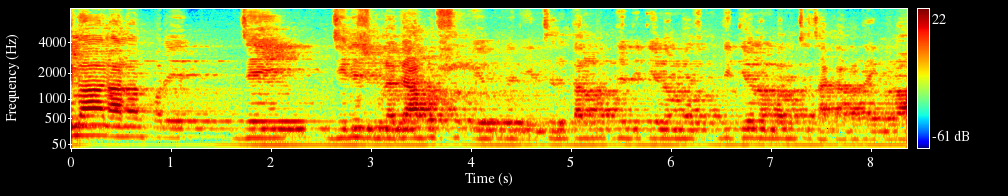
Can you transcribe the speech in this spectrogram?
ঈমান আনার পরে যেই জিনিসগুলোকে আবশ্যকীয় করে দিয়েছেন, তার মধ্যে দ্বিতীয় নম্বর দ্বিতীয় নম্বর হচ্ছে জাকাত আদায় করা।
